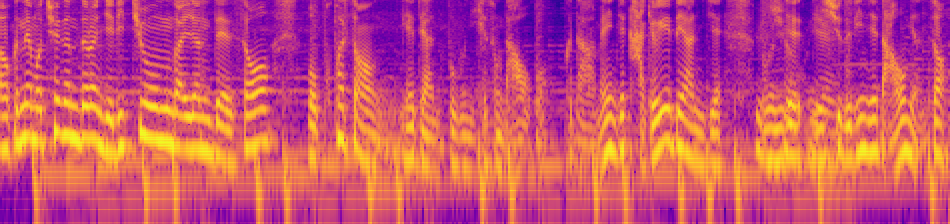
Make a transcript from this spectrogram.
어 근데 뭐 최근 들어 이제 리튬 관련돼서 뭐 폭발성에 대한 부분이 계속 나오고 그 다음에 이제 가격에 대한 이제. 문제 예. 이슈들이 이제 나오면서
